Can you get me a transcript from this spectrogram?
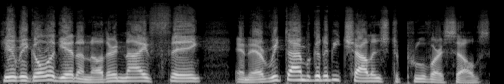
Here we go again, another knife thing, and every time we're going to be challenged to prove ourselves.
